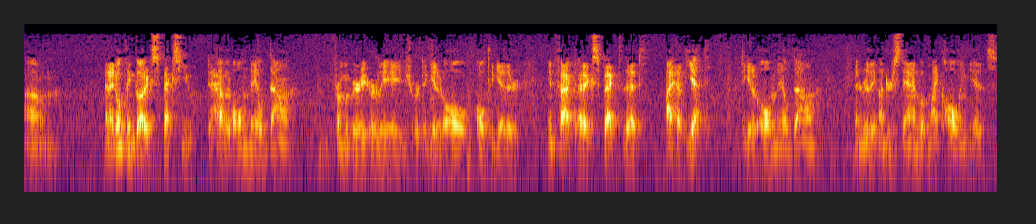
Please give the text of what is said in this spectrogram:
Um, and I don't think God expects you to have it all nailed down from a very early age or to get it all all together. In fact, I expect that I have yet to get it all nailed down and really understand what my calling is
